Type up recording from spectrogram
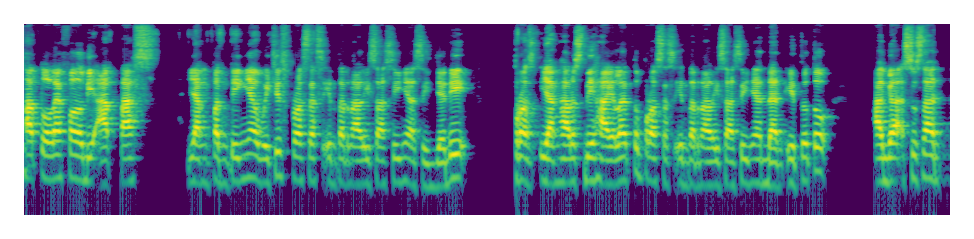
satu level di atas yang pentingnya which is proses internalisasinya sih. Jadi pros yang harus di-highlight tuh proses internalisasinya dan itu tuh agak susah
